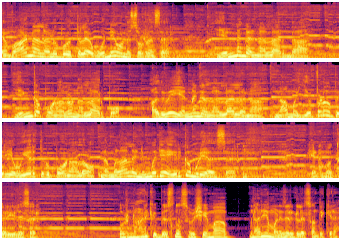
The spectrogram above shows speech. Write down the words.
என் வாழ்நாள் அனுபவத்துல ஒண்ணே ஒண்ணு சொல்றேன் சார். எண்ணங்கள் நல்லா இருந்தா எங்க போனாலும் நல்லா இருப்போம். அதுவே எண்ணங்கள் நல்லா இல்லைன்னா நாம எவ்வளவு பெரிய உயரத்துக்கு போனாலும் நம்மளால நிம்மதியா இருக்க முடியாது சார். என்னமோ தெரியல சார். ஒரு நாளைக்கு பிஸ்னஸ் விஷயமா நிறைய மனிதர்களை சந்திக்கிறேன்.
